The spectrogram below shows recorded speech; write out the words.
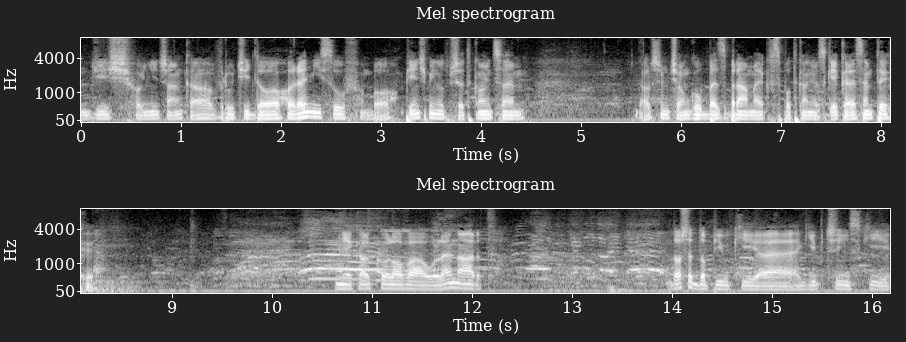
e, dziś Chojniczanka wróci do remisów, bo 5 minut przed końcem w dalszym ciągu bez bramek w spotkaniu z GKS-em Tychy. Nie kalkulował Lenart. Doszedł do piłki e, Gipczyński.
